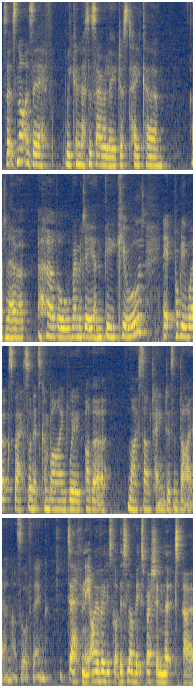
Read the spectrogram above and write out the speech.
So it's not as if we can necessarily just take a, I don't know, a a herbal remedy and be cured. It probably works best when it's combined with other lifestyle changes and diet and that sort of thing. Definitely. Ayurveda's got this lovely expression that uh,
